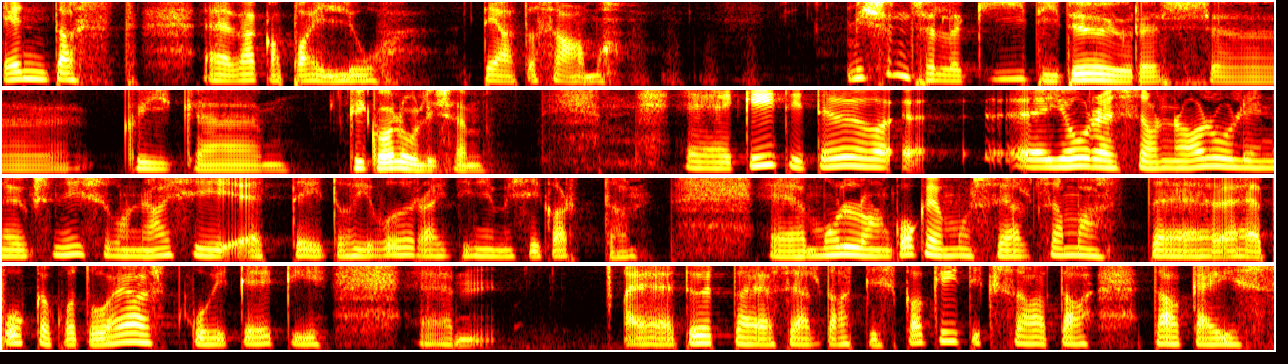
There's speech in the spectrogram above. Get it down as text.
endast väga palju teada saama. mis on selle giidi töö juures kõige, kõige olulisem? giidi töö juures on oluline üks niisugune asi, et ei tohi võõraid inimesi karta. mul on kogemus sealtsamast eh, puhkekodu ajast, kui keegi eh, töötaja seal tahtis ka giidiks saada, ta käis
